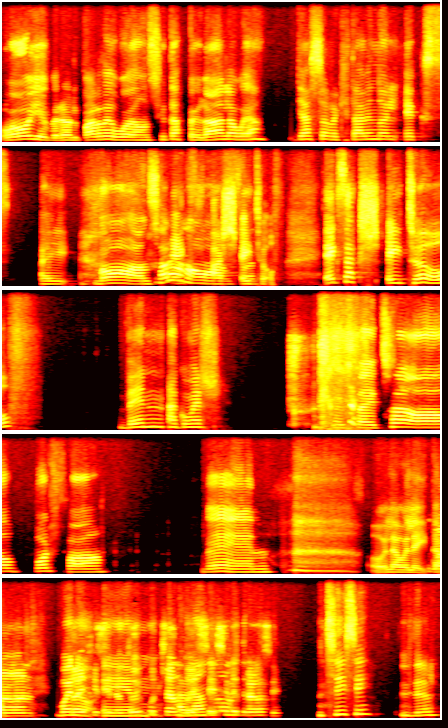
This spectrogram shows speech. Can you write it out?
Oye, pero el par de hueoncitas pegadas a la wea. Ya, sorry, que estaba viendo el X. I- ¿Vamos a avanzar o no vamos a avanzar? XH12. XH12. Ven a comer. XH12, porfa. Ven. Hola, abuelita. Bueno, Bueno, lo estoy em, escuchando hablando- y se dice literal así. sí, sí, literal.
